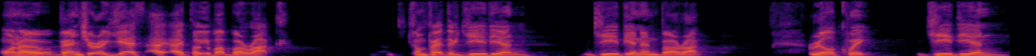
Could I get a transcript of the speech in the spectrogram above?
I Want to venture a guess? I, I told you about Barak compared to Gideon, Gideon and Barak. Real quick, Gideon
